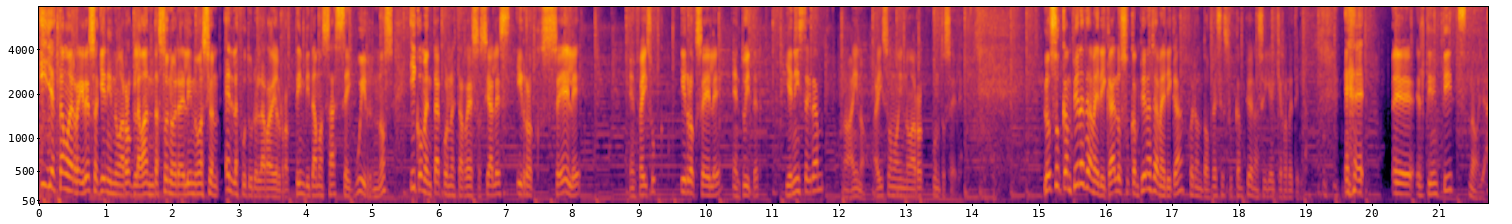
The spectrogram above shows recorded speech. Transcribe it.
Y ya estamos de regreso aquí en Innova Rock, la banda sonora de la innovación en la futuro de la radio del rock. Te invitamos a seguirnos y comentar por nuestras redes sociales iRockCL en Facebook, iRockCL en Twitter y en Instagram, no, ahí no, ahí somos innovarock.cl. Los subcampeones de América, los subcampeones de América, fueron dos veces subcampeones, así que hay que repetirlo. Eh, eh, el Team Tits, no, ya.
